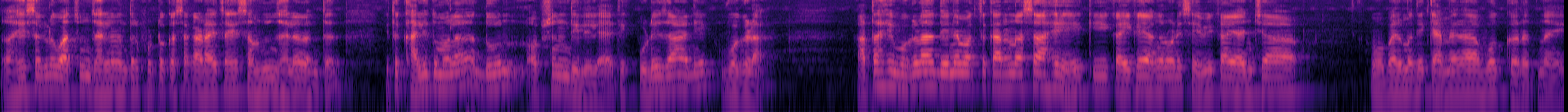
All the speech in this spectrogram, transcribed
हे सगळं वाचून झाल्यानंतर फोटो कसा काढायचा हे समजून झाल्यानंतर इथं खाली तुम्हाला दोन ऑप्शन दिलेले आहेत. एक पुढे जा आणि एक वगळा. आता हे वगळा देण्यामागचं कारण असं आहे की काही काही अंगणवाडी सेविका यांच्या मोबाईलमध्ये कॅमेरा वर्क करत नाही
